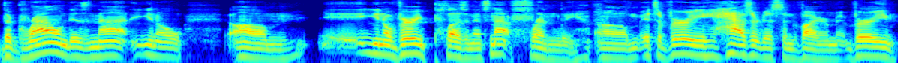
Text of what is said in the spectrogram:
the ground is not, you know, um, you know, very pleasant. It's not friendly. Um, it's a very hazardous environment, very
